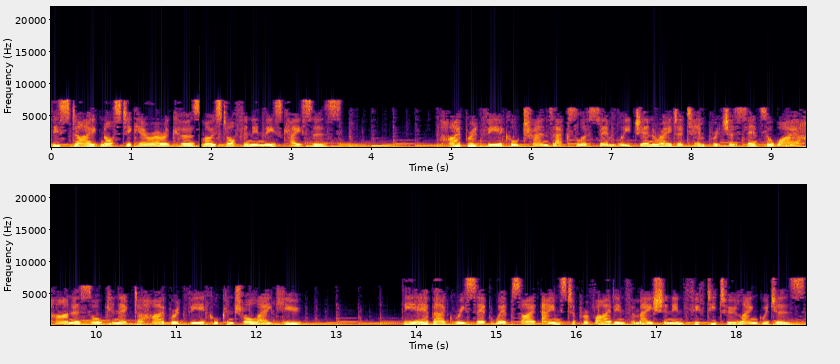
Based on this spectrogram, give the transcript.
This diagnostic error occurs most often in these cases. Hybrid vehicle transaxle assembly generator temperature sensor wire harness or connector hybrid vehicle control ECU. The Airbag Reset website aims to provide information in 52 languages.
